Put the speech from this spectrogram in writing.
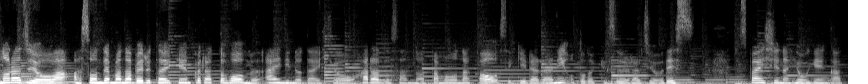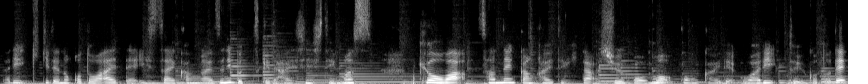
のラジオは遊んで学べる体験プラットフォームアイニの代表原田さんの頭の中を赤裸々にお届けするラジオです。スパイシーな表現があったり、聞き手のことをあえて一切考えずにぶっつけで配信しています。今日は3年間書いてきた週報も今回で終わりということで、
